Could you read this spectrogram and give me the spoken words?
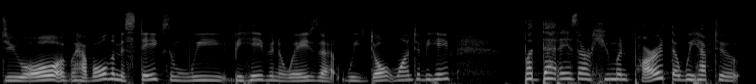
do all have all the mistakes and we behave in ways that we don't want to behave. But that is our human part that we have to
